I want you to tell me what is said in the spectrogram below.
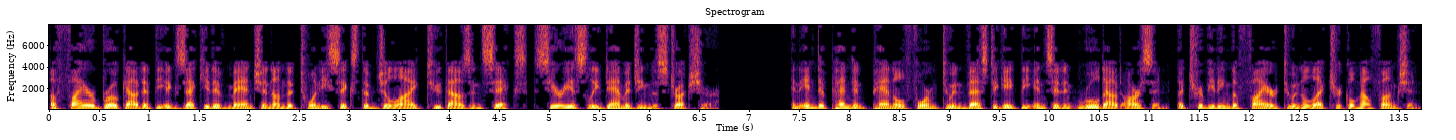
A fire broke out at the Executive Mansion on 26 July 2006, seriously damaging the structure. An independent panel formed to investigate the incident ruled out arson, attributing the fire to an electrical malfunction.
